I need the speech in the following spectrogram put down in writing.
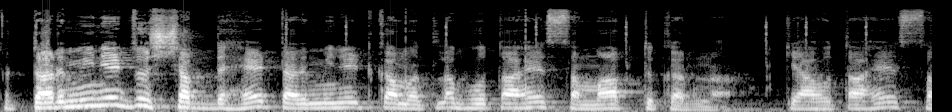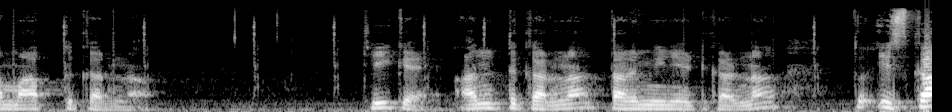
तो टर्मिनेट जो शब्द है टर्मिनेट का मतलब होता है समाप्त करना। क्या होता है? समाप्त करना। ठीक है? अंत करना टर्मिनेट करना। तो इसका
